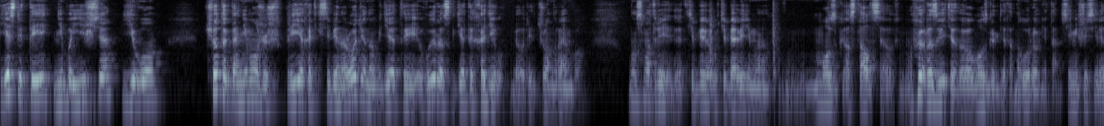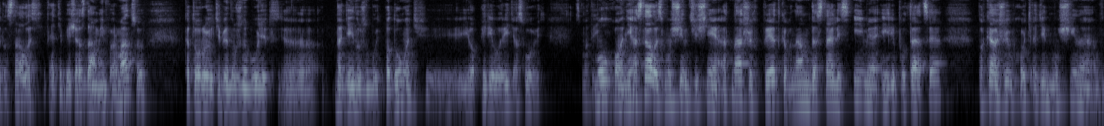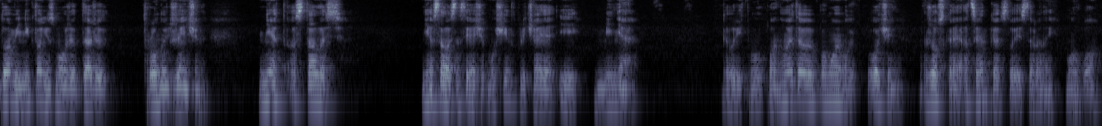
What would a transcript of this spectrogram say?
Если ты не боишься его, что тогда не можешь приехать к себе на родину, где ты вырос, где ты ходил, говорит Джон Рэмбо. Ну смотри, тебе, у тебя, видимо, мозг остался, развитие твоего мозга где-то на уровне там 7-6 лет осталось. Я тебе сейчас дам информацию, которую тебе нужно будет, э, над ней нужно будет подумать, ее переварить, освоить. Смотри. Мулхо, не осталось мужчин в Чечне. От наших предков нам достались имя и репутация. Пока жив хоть один мужчина в доме, никто не сможет даже тронуть женщин. Нет, осталось, не осталось настоящих мужчин, включая и меня, говорит Мулхо. Но это, по-моему, очень жесткая оценка с твоей стороны, Мулхо.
